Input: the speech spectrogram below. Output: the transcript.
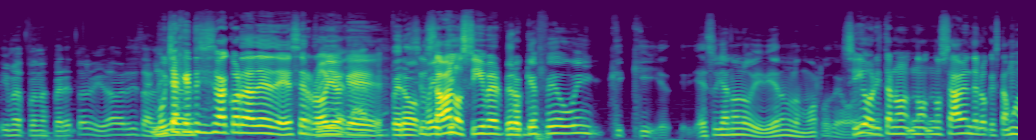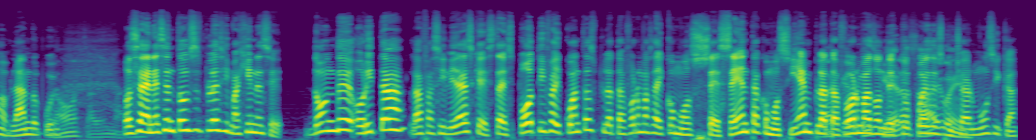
Y me, pues, me esperé todo el video a ver si salía. Mucha gente sí se va a acordar de, de ese rollo la- que pero, se usaban los ciber. Pero qué feo, güey. que- que eso ya no lo vivieron los morros de hoy. Sí, ahorita no, no, no saben de lo que estamos hablando, pues. No, está bien mal. O sea, en ese entonces, pues, imagínense, donde ahorita la facilidad es que está Spotify, ¿cuántas plataformas hay? Como 60, como 100 que plataformas tú donde tú puedes hay, escuchar música.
